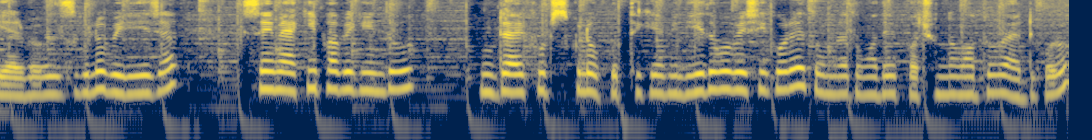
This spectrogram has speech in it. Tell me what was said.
এয়ার বাবলসগুলো বেরিয়ে যায়। সেম একইভাবে কিন্তু ড্রাই ফ্রুটসগুলো ওপর থেকে আমি দিয়ে দেবো বেশি করে। তোমরা তোমাদের পছন্দ মতো অ্যাড করো।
